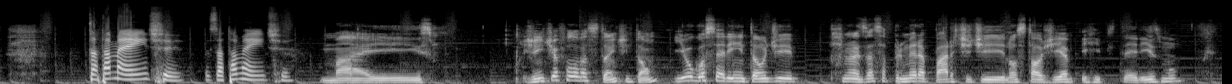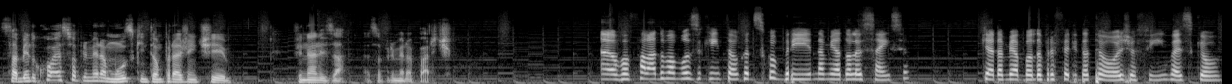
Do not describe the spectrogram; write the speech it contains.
exatamente, exatamente. Mas. A gente já falou bastante então. E eu gostaria então de finalizar essa primeira parte de nostalgia e hipsterismo, sabendo qual é a sua primeira música, então, pra gente finalizar essa primeira parte. Eu vou falar de uma música então que eu descobri na minha adolescência, que é da minha banda preferida até hoje, assim, mas que eu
